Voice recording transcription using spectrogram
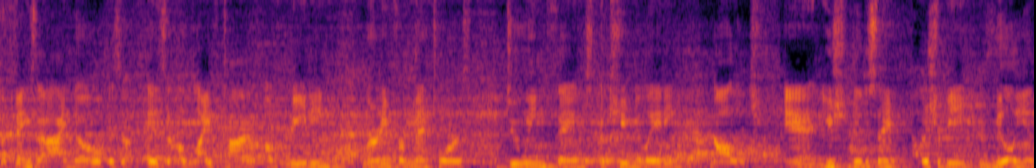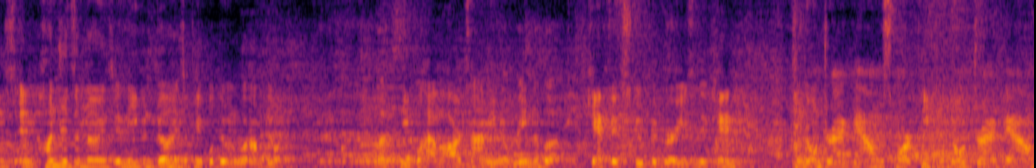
The things that I know is a, is a lifetime of reading, learning from mentors, doing things, accumulating knowledge. And you should do the same. There should be millions and hundreds of millions and even billions of people doing what I'm doing. But people have a hard time even reading a book. Can't fix stupid very easily, can you? So don't drag down the smart people. Don't drag down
